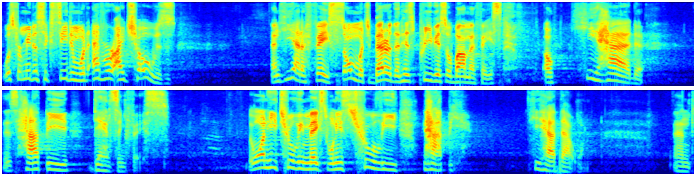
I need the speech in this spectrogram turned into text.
was for me to succeed in whatever I chose. And he had a face so much better than his previous Obama face. Oh, he had this happy dancing face. The one he truly makes when he's truly happy. He had that one. And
